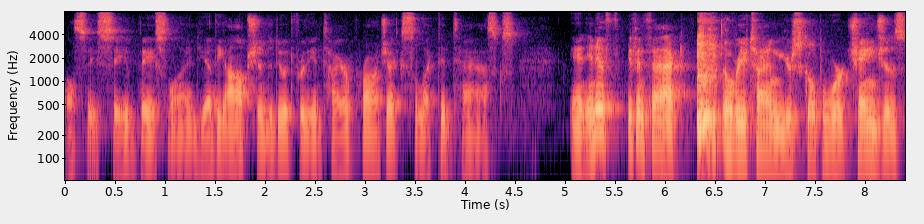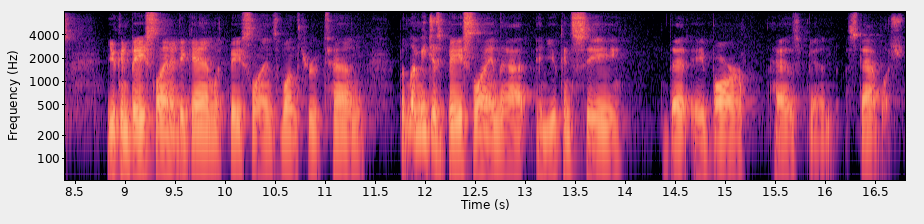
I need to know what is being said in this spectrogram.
I'll say save baseline. You have the option to do it for the entire project, selected tasks. And if, if in fact, over your time, your scope of work changes, you can baseline it again with baselines 1 through 10. But let me just baseline that, and you can see that a bar has been established.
